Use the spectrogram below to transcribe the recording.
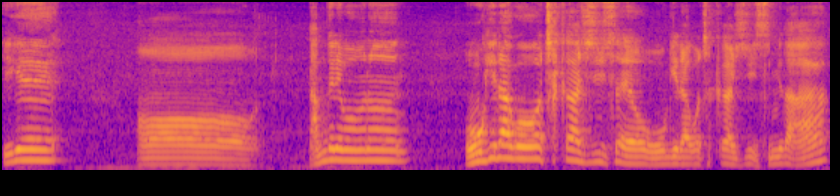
이게 어 남들이 보면은 옥이라고 착각하실 수 있어요. 옥이라고 착각하실 수 있습니다.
